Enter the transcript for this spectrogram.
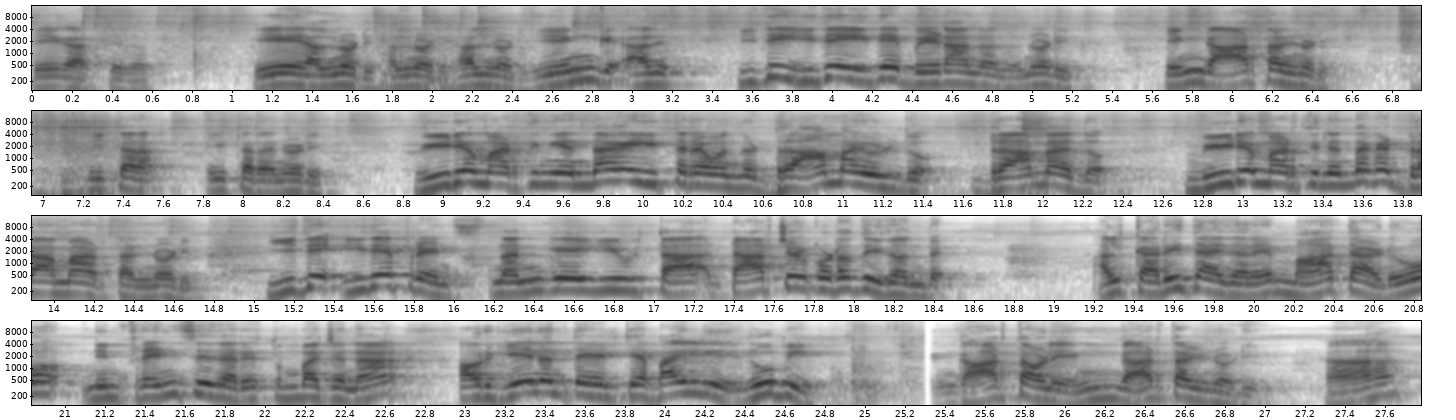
ಹೇಗೆ ಆಗ್ತಿದ್ದು ಏ, ಅಲ್ಲಿ ನೋಡಿ ಅಲ್ಲಿ ನೋಡಿ ಅಲ್ಲಿ ನೋಡಿ. ಹೆಂಗೆ, ಅದು ಇದೇ ಇದೇ ಇದೇ ಬೇಡ ಅನ್ನೋದು. ನೋಡಿ, ಹೆಂಗೆ ಆಡ್ತಾಳೆ ನೋಡಿ. ಈ ಥರ ಈ ಥರ ನೋಡಿ. ವಿಡಿಯೋ ಮಾಡ್ತೀನಿ ಅಂದಾಗ ಈ ಥರ ಒಂದು ಡ್ರಾಮಾ ಇಳ್ದು ಡ್ರಾಮಾ ಅದು. ವಿಡಿಯೋ ಮಾಡ್ತೀನಿ ಅಂದಾಗ ಡ್ರಾಮಾ ಮಾಡ್ತಾಳೆ ನೋಡಿ. ಇದೇ ಇದೇ ಫ್ರೆಂಡ್ಸ್ ನನಗೆ ಇವಳು ಟಾರ್ಚರ್ ಕೊಡೋದು ಇದೊಂದೇ. ಅಲ್ಲಿ ಕರೀತಾ ಇದ್ದಾರೆ, ಮಾತಾಡು ನಿನ್ನ ಫ್ರೆಂಡ್ಸ್ ಇದ್ದಾರೆ ತುಂಬ ಜನ. ಅವ್ರಿಗೇನಂತ ಹೇಳ್ತೀಯ? ಇಲ್ಲಿ, ರೂಬಿ. ಹೆಂಗೆ ಆಡ್ತಾವಳೆ, ಹೆಂಗೆ ಆಡ್ತಾಳೆ ನೋಡಿ. ಹಾಂ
